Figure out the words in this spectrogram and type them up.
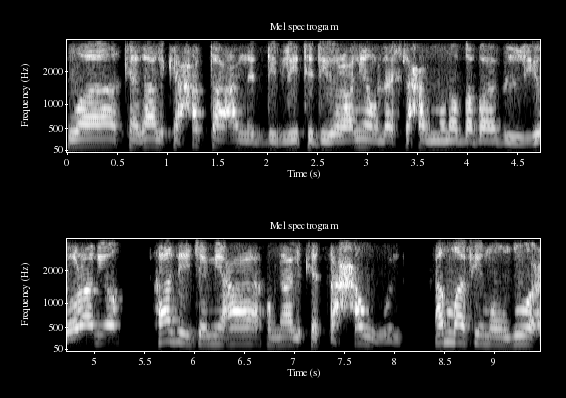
وكذلك حتى عن ال depleted uranium والأسلحة المنضبة باليورانيوم. هذه جميعها هنالك تحول. أما في موضوع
